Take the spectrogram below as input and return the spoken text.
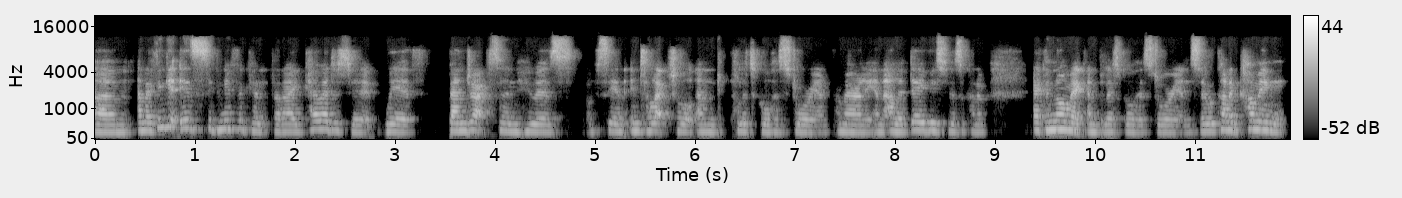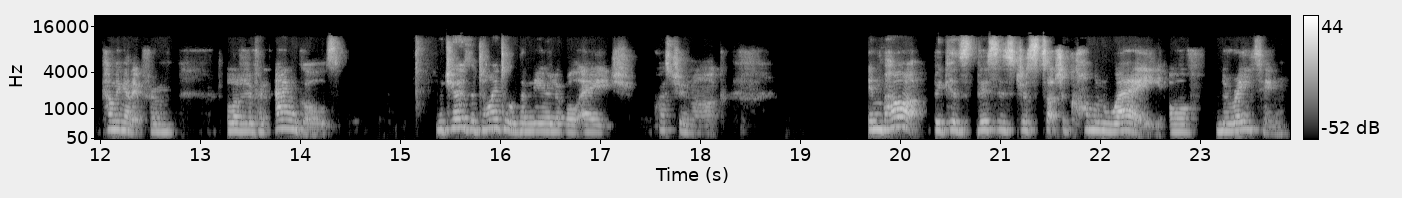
um, and I think it is significant that I co edited it with Ben Jackson, who is obviously an intellectual and political historian primarily, and Aled Davies, who is a kind of economic and political historian. So we're kind of coming, coming at it from a lot of different angles we chose the title the neoliberal age question mark in part because this is just such a common way of narrating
